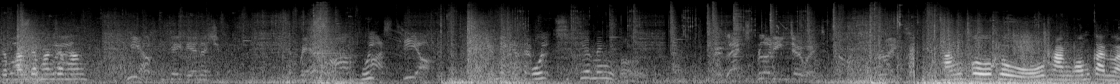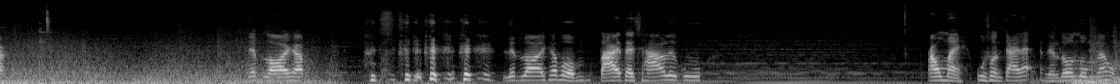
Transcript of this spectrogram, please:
จะพังจะพังจะพังอุ้ยอุ้ยเกี่ยแม่งพังโอ้โหพังพร้อมกันว่ะ เรียบร้อยครับ เรียบร้อยครับผม ตายแต่เช้าเลยกู เอาใหม่ กูสนใจแล้ว เดี๋ยวโดนลุมนะผม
